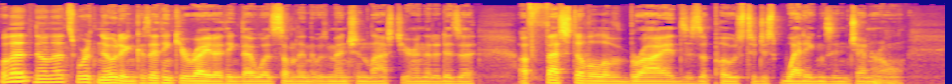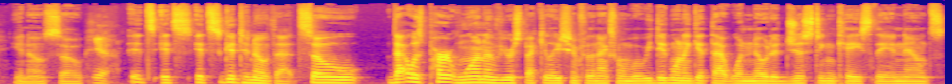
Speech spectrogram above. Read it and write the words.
Well, that no, that's worth noting because I think you're right. I think that was something that was mentioned last year, and that it is a a festival of brides as opposed to just weddings in general. You know, so yeah, it's it's it's good to note that. So that was part one of your speculation for the next one, but we did want to get that one noted just in case they announce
